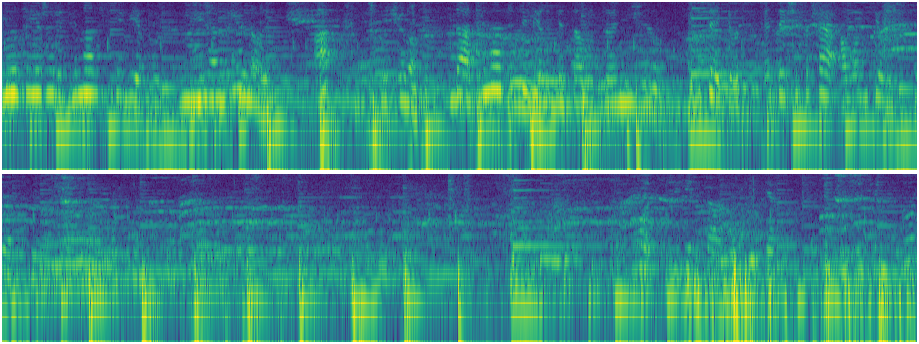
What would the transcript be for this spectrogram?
Ну это я же говорю, 12 век. Вот, Не исключено. А? Не исключено. Да, 12 век где-то вот они. Вот эти вот. Это еще такая авантюра Вот, есть, да, видите, 1700.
